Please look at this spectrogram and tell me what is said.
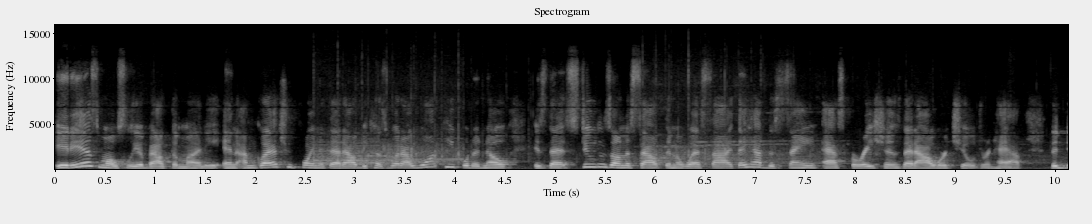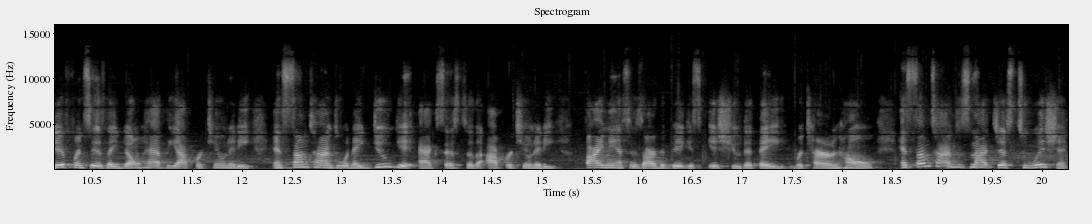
It is mostly about the money. And I'm glad you pointed that out because what I want people to know is that students on the South and the West Side, they have the same aspirations that our children have. The difference is they don't have the opportunity. And sometimes when they do get access to the opportunity, finances are the biggest issue that they return home. And sometimes it's not just tuition,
